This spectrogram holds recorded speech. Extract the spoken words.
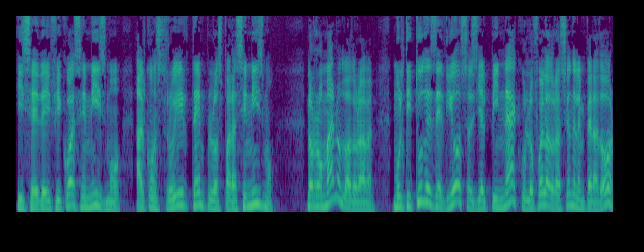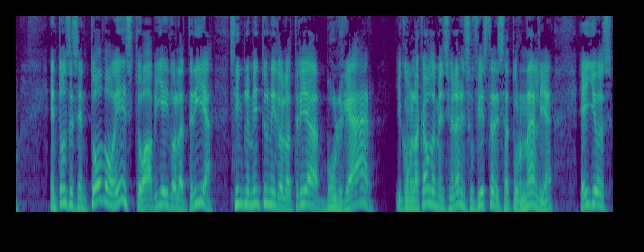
y se deificó a sí mismo al construir templos para sí mismo. Los romanos lo adoraban, multitudes de dioses y el pináculo fue la adoración del emperador. Entonces en todo esto había idolatría, simplemente una idolatría vulgar. Y como lo acabo de mencionar, en su fiesta de Saturnalia, ellos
